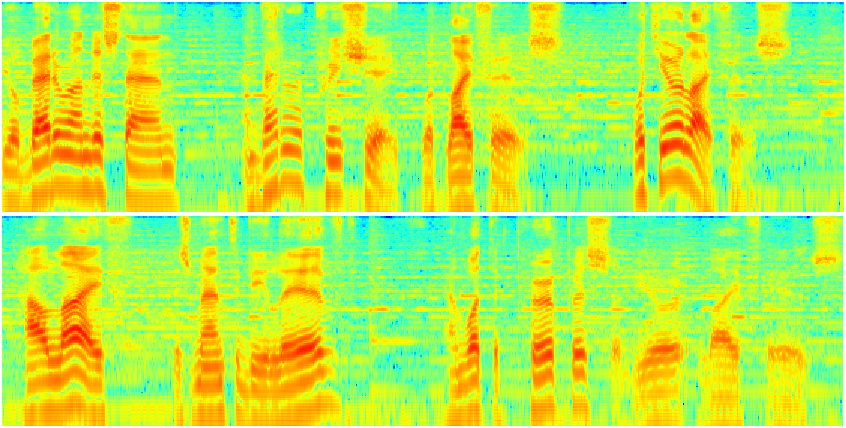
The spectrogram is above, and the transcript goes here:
you'll better understand and better appreciate what life is, what your life is, how life is meant to be lived, and what the purpose of your life is.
